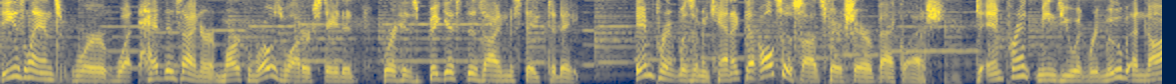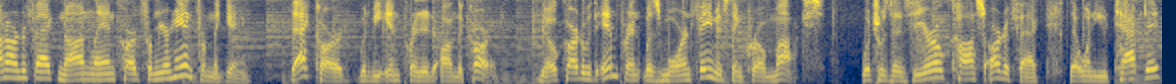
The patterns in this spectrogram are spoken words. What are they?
These lands were what head designer Mark Rosewater stated were his biggest design mistake to date. Imprint was a mechanic that also saw its fair share of backlash. To imprint means you would remove a non artifact, non land card from your hand from the game. That card would be imprinted on the card. No card with imprint was more infamous than Chrome Mox, which was a zero cost artifact that when you tapped it,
